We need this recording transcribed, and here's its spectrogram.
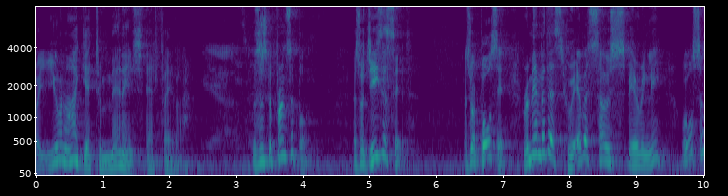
But you and I get to manage that favor. This is the principle. That's what Jesus said. That's what Paul said. Remember this whoever sows sparingly will also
